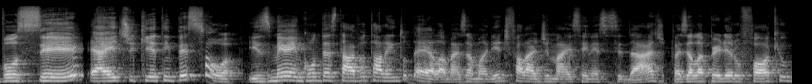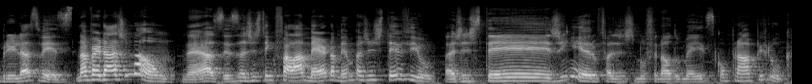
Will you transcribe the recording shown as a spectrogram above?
Você é a etiqueta em pessoa. Ismael é incontestável o talento dela, mas a mania de falar demais sem necessidade faz ela perder o foco e o brilho às vezes. Na verdade, não, né? Às vezes a gente tem que falar merda mesmo pra gente ter view, pra gente ter dinheiro, pra gente no final do mês comprar uma peruca.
